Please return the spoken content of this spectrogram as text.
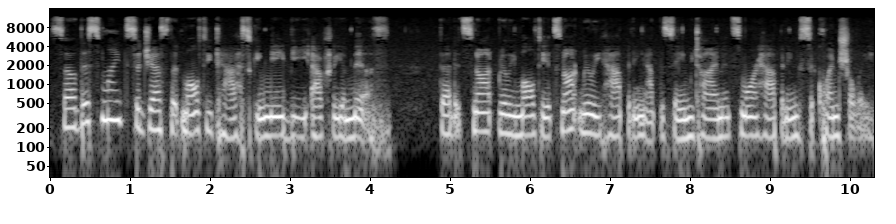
So this might suggest that multitasking may be actually a myth. That it's not really multi, it's not really happening at the same time, it's more happening sequentially.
